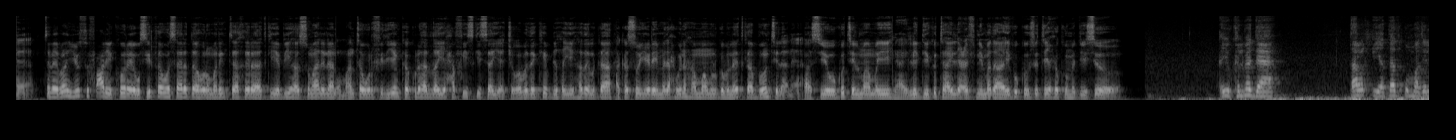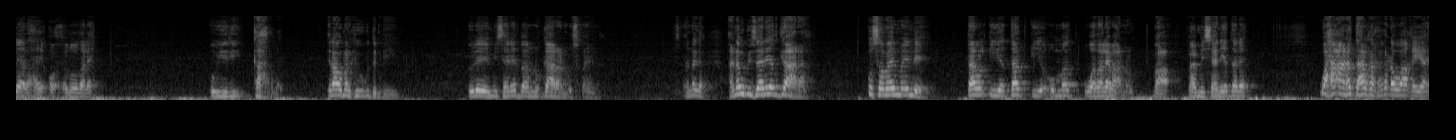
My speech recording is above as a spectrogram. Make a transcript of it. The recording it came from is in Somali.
saleebaan yuusuf cali kore wasiirka wasaaradda horumarinta kheyraadka iyo biyaha somalilan. Oo maanta warfidiyeenka kula hadlayay xafiiskiisa ayaa jawaabada ka bixiyey hadalka ka soo yeedhay madaxweynaha maamul goboleedka puntland kaasi uu ku tilmaamay in ay lidii ku tahay licifnimada ay ku kowsatay xukuumaddiisu dal iyo dad ummadi leedahay oo xuduuda leh uu yidhi ka hadlay. Ilaa markii ugu dambeeyey uu leeyahay miisaaniyad baanu gaaraan u sameynayna annaga annagu miisaaniyad gaara u samayn mayne dal iyo dad iyo ummad wadale baanu baa baa miisaaniyadda leh. Waxa aan hadda halkan kaga dhawaaqaya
